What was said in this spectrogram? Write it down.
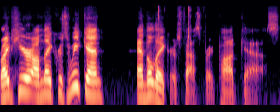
right here on Lakers Weekend and the Lakers Fast Break Podcast.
